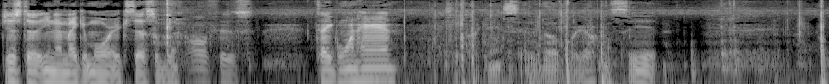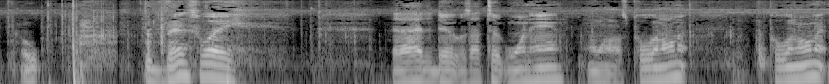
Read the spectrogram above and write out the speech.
just to, you know, make it more accessible. Off is take one hand. See if I can't set it up where y'all can see it. Oh. The best way that I had to do it was I took one hand and when I was pulling on it, pulling on it,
